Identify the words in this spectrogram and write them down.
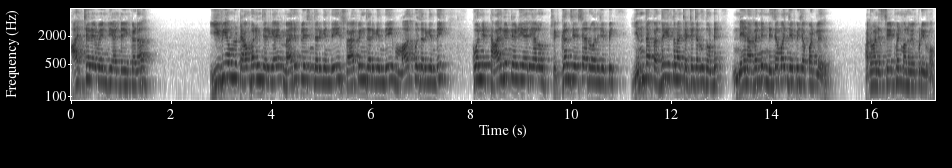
ఆశ్చర్యం ఏంటి అంటే ఇక్కడ ఈవీఎంలు ట్యాంపరింగ్ జరిగాయి మ్యానిపులేషన్ జరిగింది స్వాపింగ్ జరిగింది మార్పు జరిగింది. కొన్ని టార్గెటెడ్ ఏరియాలో ట్రిగ్గర్ చేశారు అని చెప్పి ఇంత పెద్ద ఎత్తున చర్చ జరుగుతుంటే నేను అవన్నీ నిజమని చెప్పి చెప్పట్లేదు. అటువంటి స్టేట్మెంట్ మనం ఎప్పుడు ఇవ్వం.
